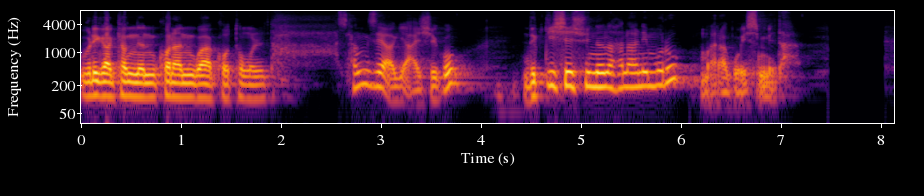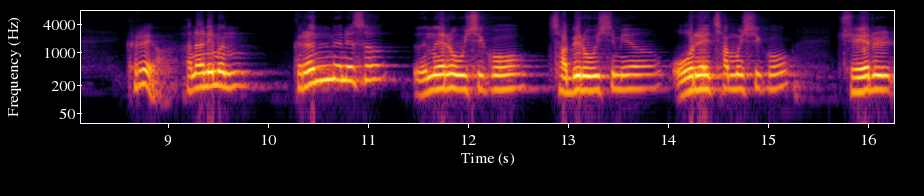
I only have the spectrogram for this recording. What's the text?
우리가 겪는 고난과 고통을 다 상세하게 아시고 느끼실 수 있는 하나님으로 말하고 있습니다. 그래요. 하나님은 그런 면에서 은혜로우시고 자비로우시며 오래 참으시고 죄를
